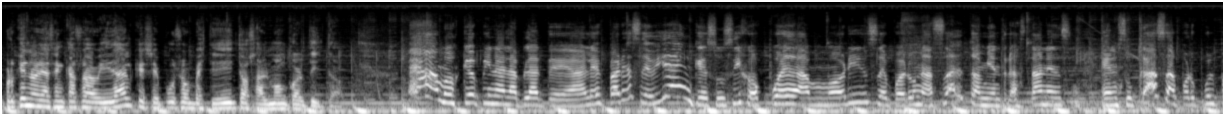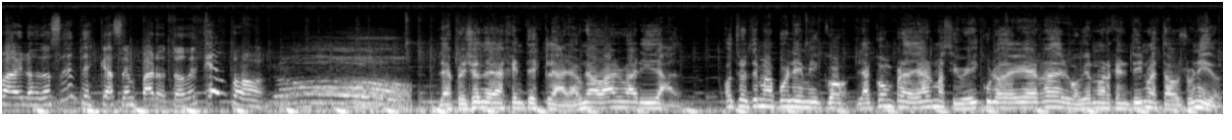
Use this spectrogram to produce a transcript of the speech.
¿Por qué no le hacen caso a Vidal que se puso un vestidito salmón cortito? Veamos qué opina la platea. ¿Les parece bien que sus hijos puedan morirse por un asalto mientras están en, en su casa por culpa de los docentes que hacen paro todo el tiempo? La expresión de la gente es clara, una barbaridad. Otro tema polémico, la compra de armas y vehículos de guerra del gobierno argentino a Estados Unidos.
